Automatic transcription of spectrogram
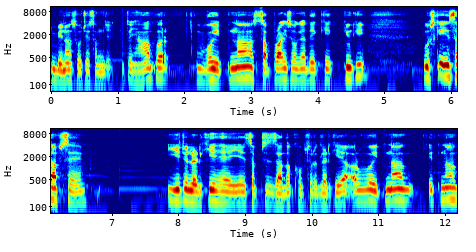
बिना सोचे समझे। तो यहाँ पर वो इतना सरप्राइज़ हो गया देख के, क्योंकि उसके हिसाब से ये जो लड़की है, ये सबसे ज़्यादा खूबसूरत लड़की है और वो इतना इतना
